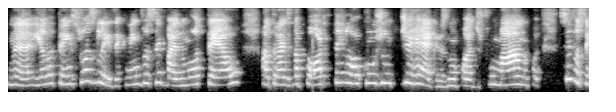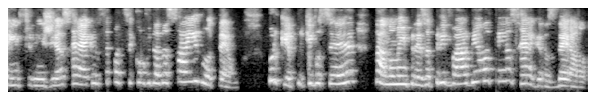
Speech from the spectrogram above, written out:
né? E ela tem suas leis. É que nem você vai num hotel, atrás da porta tem lá o conjunto de regras. Não pode fumar, não pode... Se você infringir as regras, você pode ser convidado a sair do hotel. Por quê? Porque você está numa empresa privada e ela tem as regras dela.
